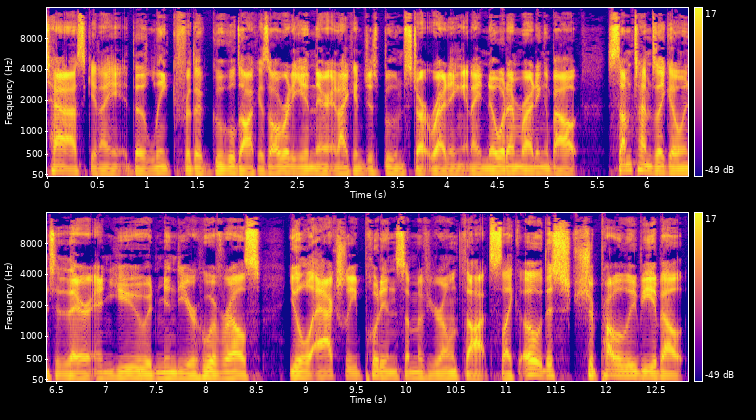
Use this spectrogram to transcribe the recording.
task and I the link for the Google Doc is already in there and I can just boom start writing and I know what I'm writing about. Sometimes I go into there and you and Mindy or whoever else you'll actually put in some of your own thoughts like oh this should probably be about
